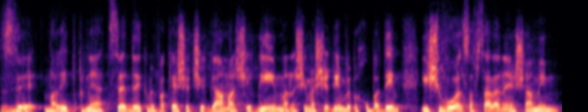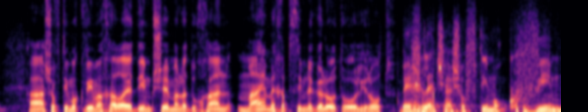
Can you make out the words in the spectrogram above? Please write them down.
זה מראית פני הצדק, מבקשת שגם עשירים, אנשים עשירים ומכובדים, ישבו על ספסל הנאשמים. השופטים עוקבים אחר העדים כשהם על הדוכן, מה הם מחפשים לגלות או לראות? בהחלט שהשופטים עוקבים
